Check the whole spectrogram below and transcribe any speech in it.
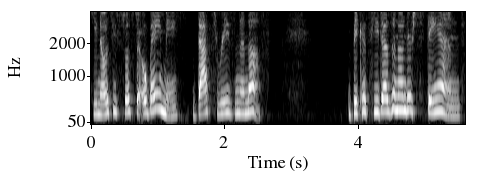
He knows he's supposed to obey me. That's reason enough. Because he doesn't understand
